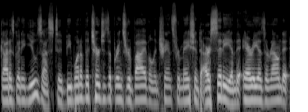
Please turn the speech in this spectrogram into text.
God is going to use us to be one of the churches that brings revival and transformation to our city and the areas around it.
